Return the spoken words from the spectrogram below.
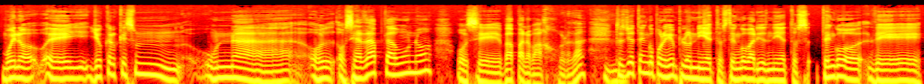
Bueno, eh, yo creo que es un, una, o, se adapta a uno o se va para abajo, ¿verdad? Entonces yo tengo, por ejemplo, nietos, tengo varios nietos. Tengo de,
